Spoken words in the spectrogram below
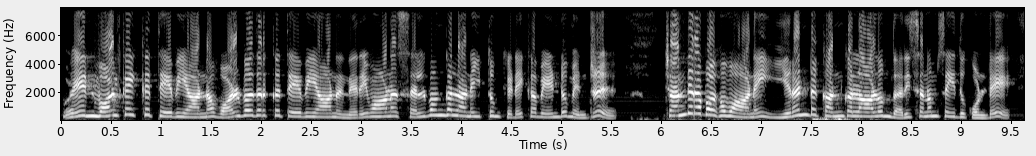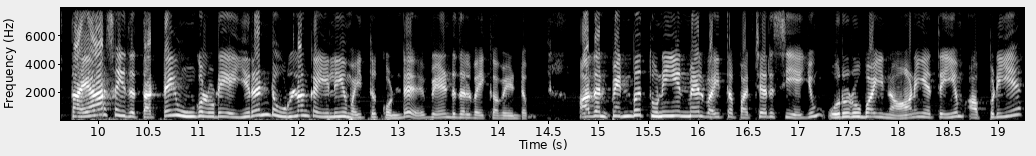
என் வாழ்க்கைக்கு தேவையான வாழ்வதற்கு தேவையான நிறைவான செல்வங்கள் அனைத்தும் கிடைக்க வேண்டும் என்று சந்திர பகவானை இரண்டு கண்களாலும் தரிசனம் செய்து கொண்டே தயார் செய்த தட்டை உங்களுடைய இரண்டு உள்ளங்கையிலையும் வைத்துக்கொண்டு வேண்டுதல் வைக்க வேண்டும். அதன் பின்பு துணியின் மேல் வைத்த பச்சரிசியையும் ஒரு ரூபாய் நாணயத்தையும் அப்படியே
